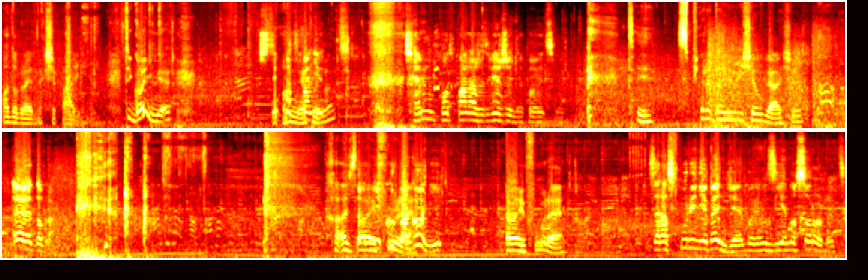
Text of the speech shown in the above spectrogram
O, dobra, jednak się pali. Ty, goni mnie. Czy ty On umie podpali... pływać? Czemu podpalasz zwierzynę, powiedzmy? Ty, spierdolił i się ugasił. E, dobra. Chodź, To dawaj mnie kurwa furę. goni. Dawaj furę. Zaraz fury nie będzie, bo ją zje nosorożec.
